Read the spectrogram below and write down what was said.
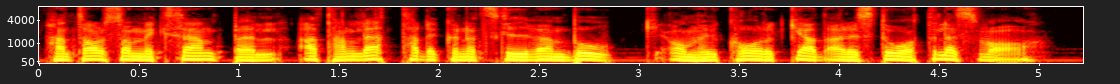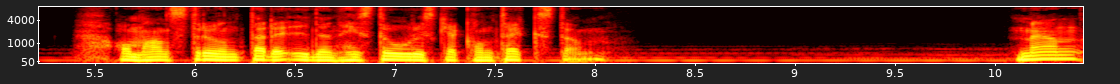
Han tar som exempel att han lätt hade kunnat skriva en bok om hur korkad Aristoteles var om han struntade i den historiska kontexten. Men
